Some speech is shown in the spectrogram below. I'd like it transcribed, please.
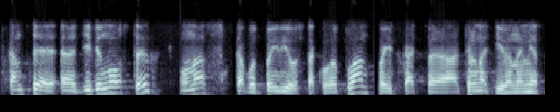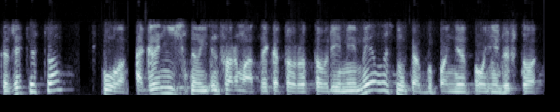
В конце 90-х э, у нас как вот появился такой план поискать э, альтернативы на место жительства по ограниченной информации, которая в то время имелась, мы как бы поняли, что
